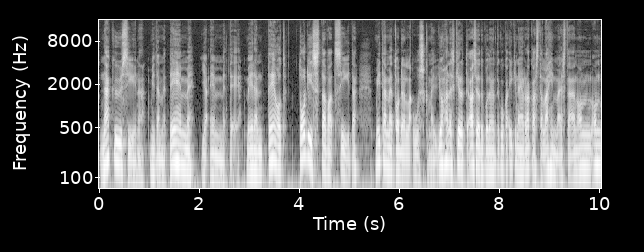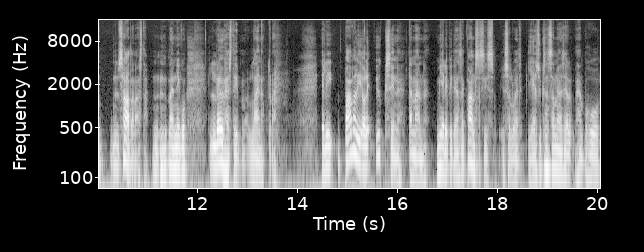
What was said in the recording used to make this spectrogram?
näkyy siinä, mitä me teemme ja emme tee. Meidän teot todistavat siitä, mitä me todella uskomme. Johannes kirjoitti asioita, kuten että kuka ikinä ei rakasta lähimmäistään, on, on saatanasta, näin niin kuin löyhästi lainattuna. Eli Paavali oli yksin tämän mielipiteensä kanssa, siis jos sä luet Jeesuksen sanoja, siellä hän puhuu,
